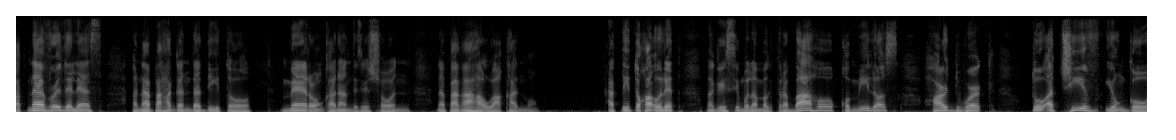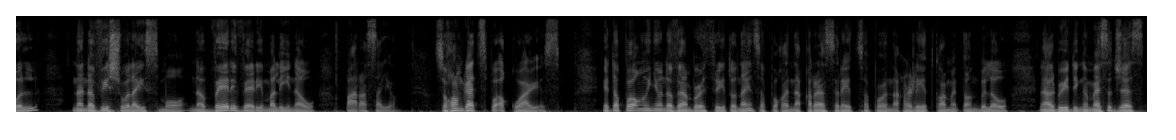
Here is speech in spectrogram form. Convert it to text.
But nevertheless, ang napakaganda dito, meron ka ng desisyon na pangahawakan mo. At dito ka ulit magsisimula magtrabaho, kumilos, hard work to achieve yung goal na na-visualize mo na very, very malinaw para sa'yo. So congrats po Aquarius. Ito po ang inyong November 3 to 9. Sa po kayo nakaresonate, sa po nakarelate, comment down below. And I'll be reading your messages.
